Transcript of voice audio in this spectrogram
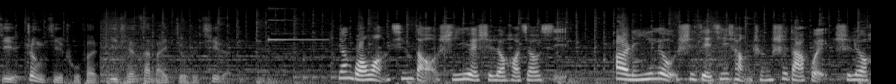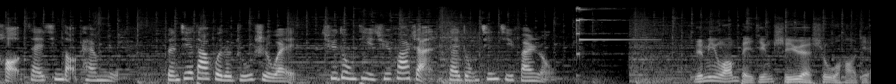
纪政纪处分一千三百九十七人。央广网青岛十一月十六号消息，二零一六世界机场城市大会十六号在青岛开幕。本届大会的主旨为驱动地区发展，带动经济繁荣。人民网北京十一月十五号电，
